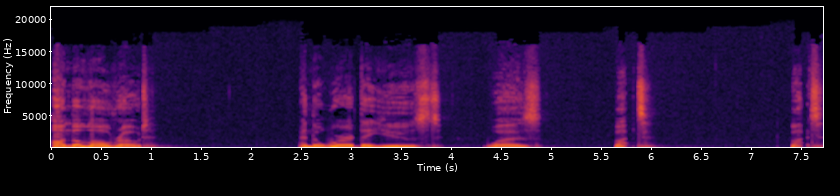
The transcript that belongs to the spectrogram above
on the low road. And the word they used was but. But.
